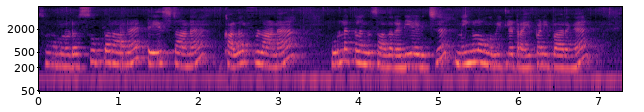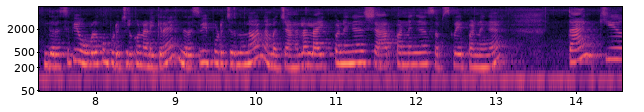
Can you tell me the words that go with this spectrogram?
ஸோ நம்மளோட சூப்பரான டேஸ்டான கலர்ஃபுல்லான உருளைக்கிழங்கு சாதம் ரெடி ஆகிடுச்சு நீங்களும் உங்கள் வீட்டில் ட்ரை பண்ணி பாருங்கள் இந்த ரெசிபி உங்களுக்கும் பிடிச்சிருக்கும்னு நினைக்கிறேன். இந்த ரெசிபி பிடிச்சிருந்துன்னா நம்ம சேனலை லைக் பண்ணுங்கள் ஷேர் பண்ணுங்கள் சப்ஸ்கிரைப் பண்ணுங்கள் தேங்க்யூ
